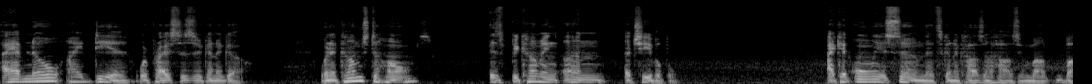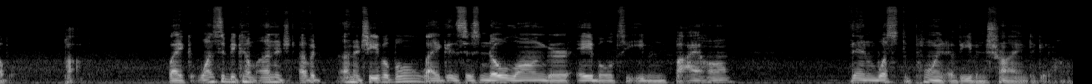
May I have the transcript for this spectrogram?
I have no idea where prices are going to go. When it comes to homes, it's becoming unachievable. I can only assume that's going to cause a housing bu- bubble pop. Like once it become un- unachievable, like it's just no longer able to even buy a home, then what's the point of even trying to get a home?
